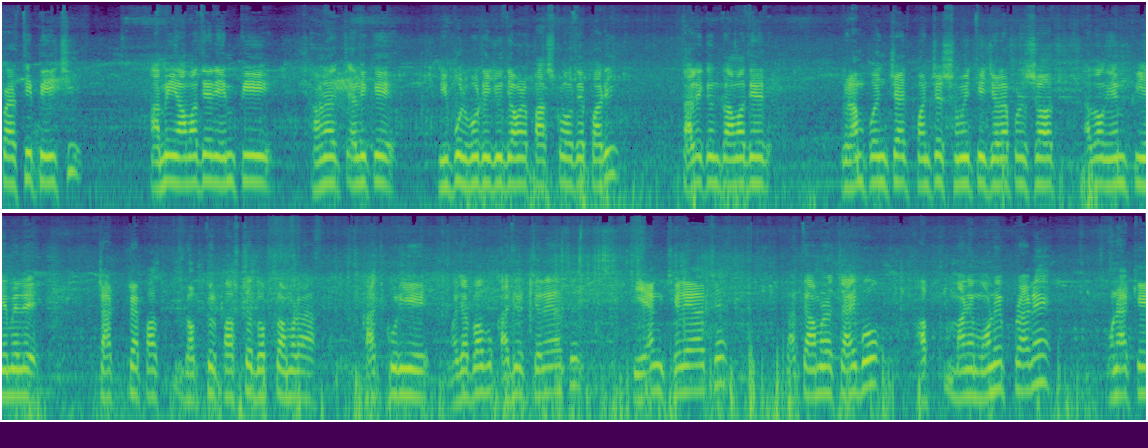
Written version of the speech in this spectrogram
প্রার্থী পেয়েছি। আমি আমাদের এমপি শাহনাজ আলীকে বিপুল ভোটে যদি আমরা পাস করাতে পারি তাহলে কিন্তু আমাদের গ্রাম পঞ্চায়েত পঞ্চায়েত সমিতি, জেলা পরিষদ এবং এমপি, এমএলএ চারটা পাঁচ দপ্তর, পাঁচটা দপ্তর আমরা কাজ করিয়ে মজা পাবো কাজের ছেলে আছে, ইয়াং ছেলে আছে, তাতে আমরা চাইব মানে মনে প্রাণে ওনাকে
